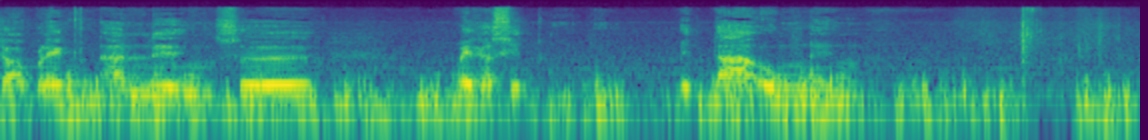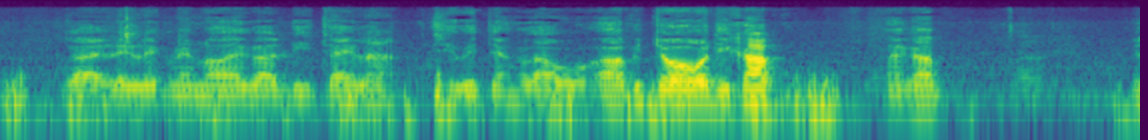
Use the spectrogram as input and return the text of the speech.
จอบเล็กอันหนึ่งซื้อเมกสิทธิ์ปิตาองค์หนึ่งได้เล็ก ๆ น้อยๆก็ดีใจละชีวิตอย่างเราอ่าพี่โจสวัสดีครับนะครับอ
